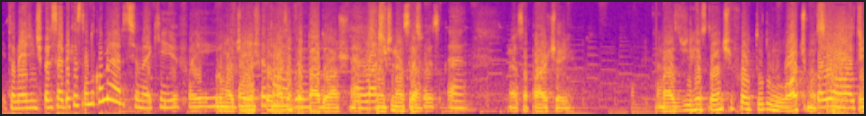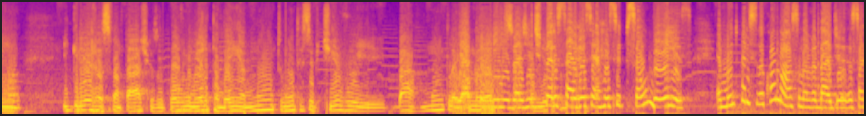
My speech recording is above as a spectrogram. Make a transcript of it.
E também a gente percebe a questão do comércio, né? Que foi. Brumadinho foi acho que foi mais afetado, eu acho. É, eu acho nessa, foi, é. nessa parte aí. Mas de restante foi tudo ótimo, foi assim. Né? Ótimo. Tem, igrejas fantásticas, o povo mineiro também é muito, muito receptivo e bah, muito legal e a mesmo. Comida, a gente percebe assim, a recepção deles é muito parecida com a nossa, na verdade, essa,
